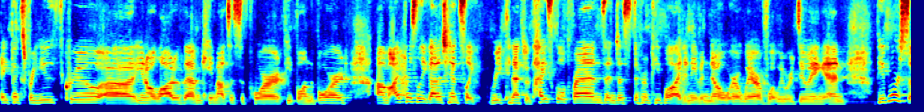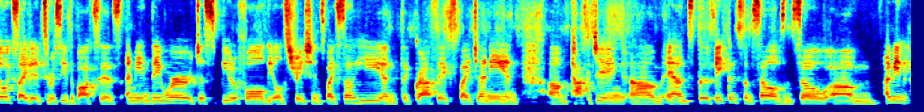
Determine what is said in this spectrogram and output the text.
Apex for Youth crew. Uh, you know, a lot of them came out to support people on the board. Um, I personally got a chance to like reconnect with high school friends and just different people I didn't even know were aware of of what we were doing. And people were so excited to receive the boxes. I mean, they were just beautiful. The illustrations by Sahi and the graphics by Jenny and um, packaging um, and the baked goods themselves. And so, um, I mean,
